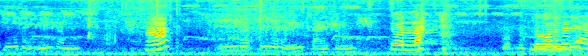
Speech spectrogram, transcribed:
คิวให้อีกทำฮะมีหาคิวให้อีกไก่ทำจนละดวนแท้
